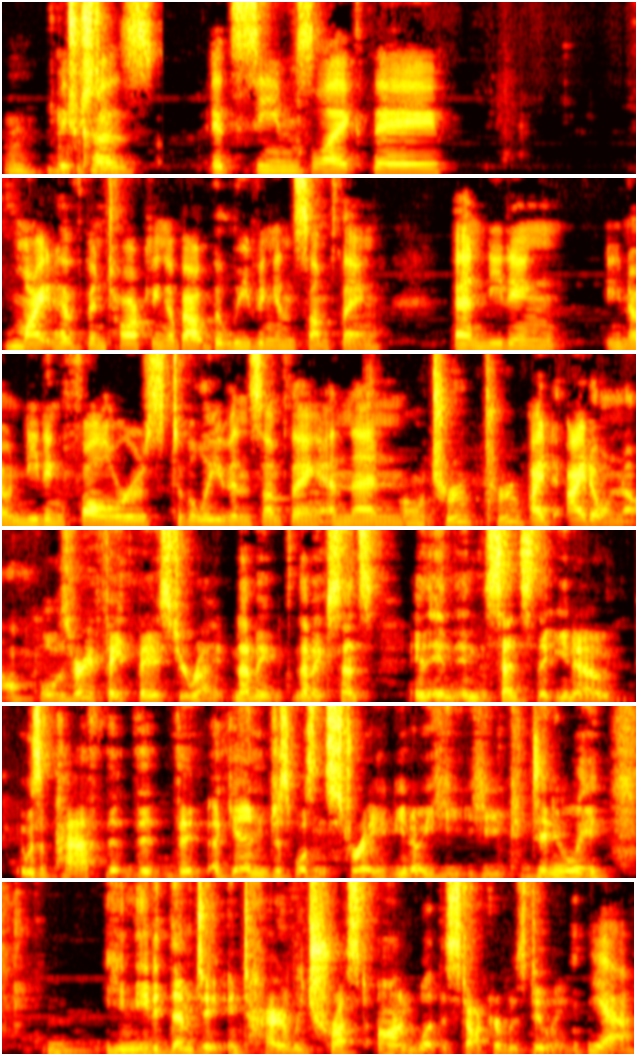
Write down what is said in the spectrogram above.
interesting. because it seems like they might have been talking about believing in something and needing you know needing followers to believe in something and then Oh, true, true. I, I don't know Well, it was very faith based. You're right. That make that makes sense in, in in the sense that you know it was a path that that that again just wasn't straight. You know, he he continually he needed them to entirely trust on what the stalker was doing. yeah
